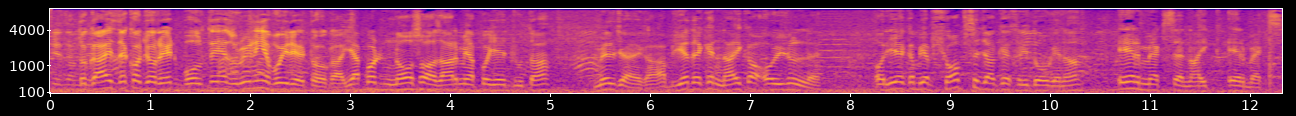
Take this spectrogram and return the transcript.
چیز تو گائز دیکھو جو ریٹ بولتے ہیں ضروری نہیں ہے وہی ریٹ ہوگا۔ یہ آپ کو نو سو ہزار میں آپ کو یہ جوتا مل جائے گا۔ اب یہ دیکھیں نائی کا اوریجنل ہے۔ اور یہ کبھی آپ شاپ سے جا کے خریدو گے نا ایئر میکس ہے نائک ایئر میکس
